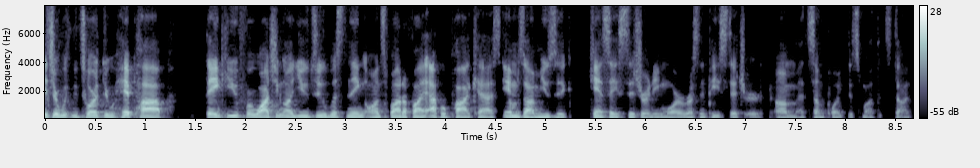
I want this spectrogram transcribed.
it's your weekly tour through hip hop, Thank you for watching on YouTube, listening on Spotify, Apple Podcasts, Amazon Music. Can't say Stitcher anymore. Rest in peace, Stitcher. Um, at some point this month, it's done.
